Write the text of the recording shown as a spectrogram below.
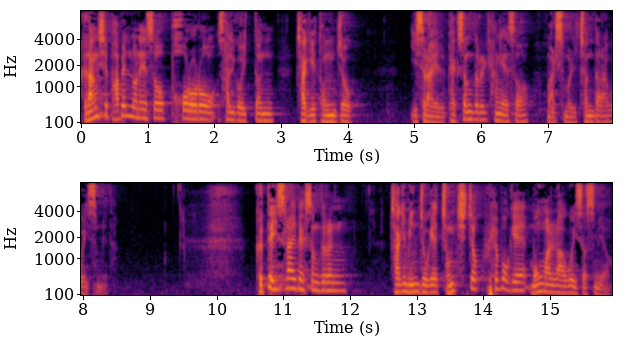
그 당시 바벨론에서 포로로 살고 있던 자기 동족 이스라엘 백성들을 향해서 말씀을 전달하고 있습니다. 그때 이스라엘 백성들은 자기 민족의 정치적 회복에 목말라 하고 있었으며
